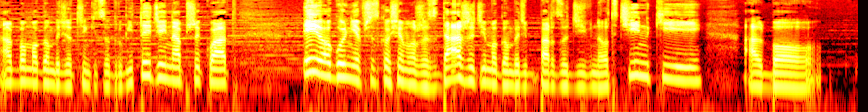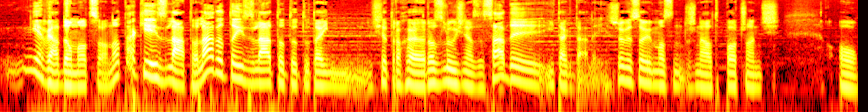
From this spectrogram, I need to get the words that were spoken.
albo mogą być odcinki co drugi tydzień na przykład i ogólnie wszystko się może zdarzyć i mogą być bardzo dziwne odcinki, albo nie wiadomo co. No takie jest lato. Lato to jest lato, to tutaj się trochę rozluźnia zasady i tak dalej, żeby sobie można odpocząć. O,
